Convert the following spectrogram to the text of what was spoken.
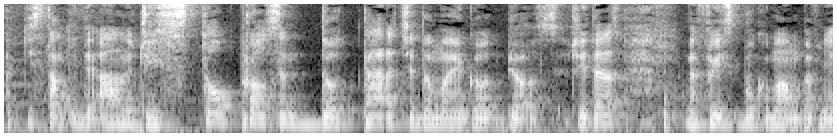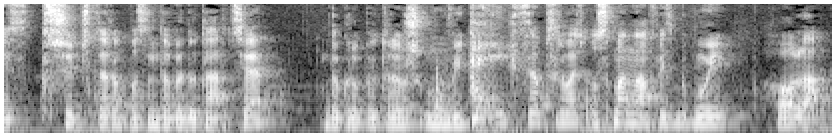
taki stan idealny, czyli 100% dotarcie do mojego odbiorcy. Czyli teraz na Facebooku mam pewnie 3-4% dotarcie, do grupy, która już mówi hej, chcę obserwować Osmana, a Facebook mówi hola,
